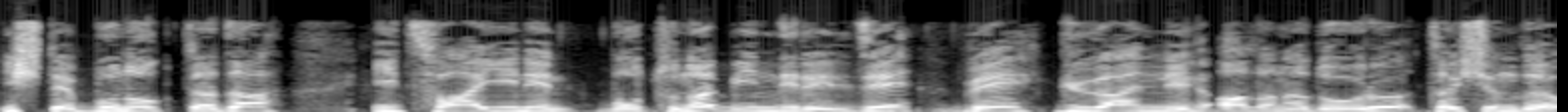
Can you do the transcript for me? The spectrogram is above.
işte bu noktada itfaiyenin botuna bindirildi ve güvenli alana doğru taşındı.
